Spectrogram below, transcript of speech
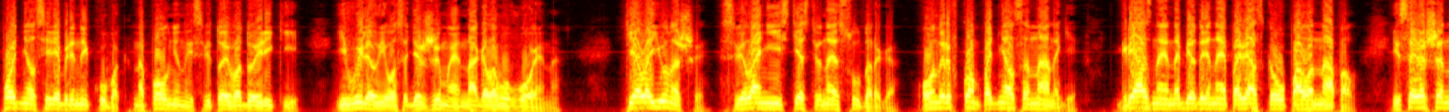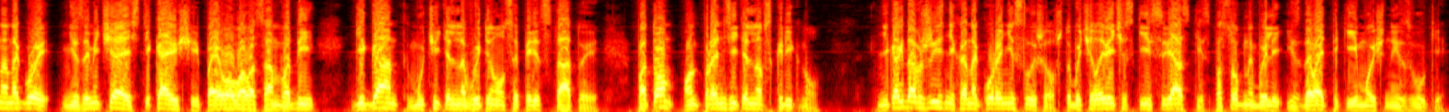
поднял серебряный кубок, наполненный святой водой реки, и вылил его содержимое на голову воина. Тело юноши свела неестественная судорога. Он рывком поднялся на ноги. Грязная набедренная повязка упала на пол. И совершенно ногой, не замечая стекающей по его волосам воды, гигант мучительно вытянулся перед статуей. Потом он пронзительно вскрикнул. Никогда в жизни Ханакура не слышал, чтобы человеческие связки способны были издавать такие мощные звуки.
